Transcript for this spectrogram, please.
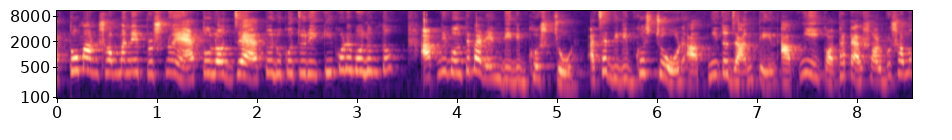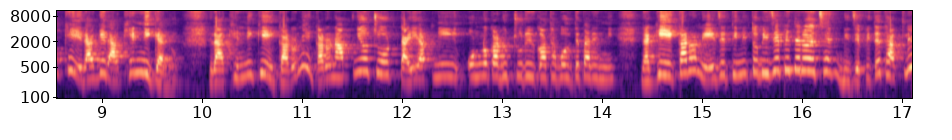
এত মান সম্মানের প্রশ্ন, এত লজ্জা, এত লুকোচুরি, কি করে বলুন তো? আপনি বলতে পারেন দিলীপ ঘোষ চোর। আচ্ছা দিলীপ ঘোষ চোর, আপনি তো জানতেন, আপনি এই কথাটা সর্বসমক্ষে এর আগে রাখেননি কেন? রাখেননি কি এই কারণে? কারণ আপনিও চোর, তাই আপনি অন্য কারও চুরির কথা বলতে পারেননি। নাকি এই কারণে যে তিনি তো বিজেপিতে রয়েছেন, বিজেপিতে থাকলে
